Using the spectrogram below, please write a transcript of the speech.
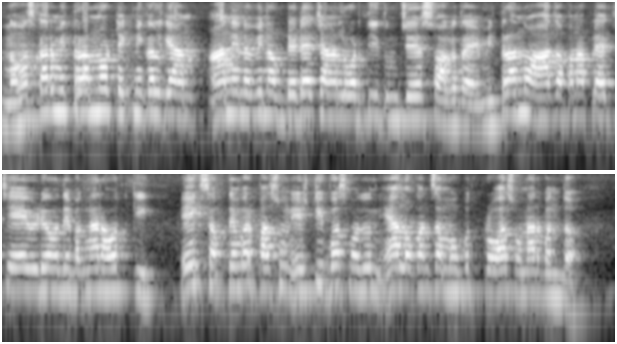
नमस्कार मित्रांनो टेक्निकल ज्ञान आणि नवीन अपडेट या चॅनलवरती तुमचे स्वागत आहे. मित्रांनो आज आपण आपल्या आजच्या या व्हिडिओमध्ये बघणार आहोत की एक सप्टेंबरपासून एस टी बसमधून या लोकांचा मोफत प्रवास होणार बंद.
